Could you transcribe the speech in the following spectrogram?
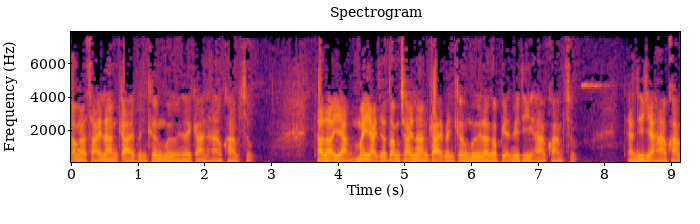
ต้องอาศัยร่างกายเป็นเครื่องมือในการหาความสุข ถ้าเราอยากไม่อยากจะต้องใช้ร่างกายเป็นเครื่องมือเราก็เปลี่ยนวิธีหาความสุข แทนที่จะหาความ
